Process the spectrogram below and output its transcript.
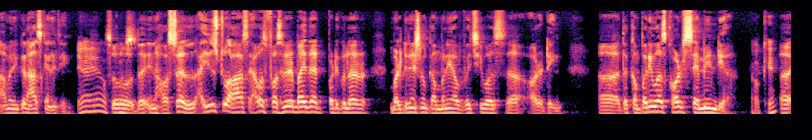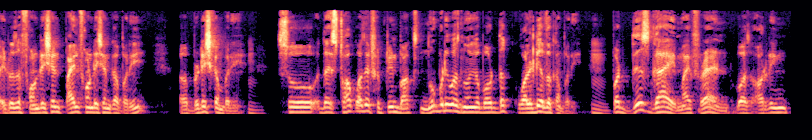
I mean, you can ask anything. Yeah, yeah, so the, in hostel, I used to ask. I was fascinated by that particular multinational company of which he was uh, auditing. Uh, the company was called Cemindia. Okay. Uh, it was a foundation, Pile Foundation company, a British company. So the stock was at 15 bucks. Nobody was knowing about the quality of the company. But this guy, my friend, was auditing,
